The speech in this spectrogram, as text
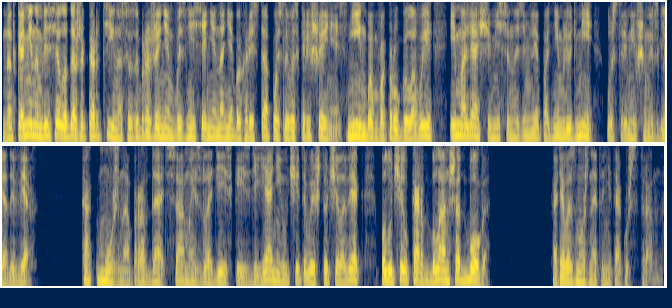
Над камином висела даже картина с изображением вознесения на небо Христа после воскрешения, с нимбом вокруг головы и молящимися на земле под ним людьми, устремившими взгляды вверх. Как можно оправдать самое злодейское из деяний, учитывая, что человек получил карт-бланш от Бога? Хотя, возможно, это не так уж странно.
